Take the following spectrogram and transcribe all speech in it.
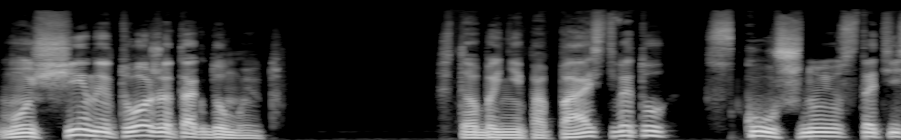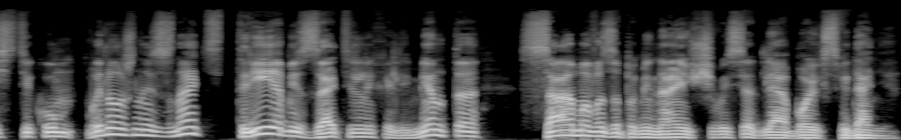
Мужчины тоже так думают. Чтобы не попасть в эту скучную статистику, вы должны знать три обязательных элемента самого запоминающегося для обоих свидания.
